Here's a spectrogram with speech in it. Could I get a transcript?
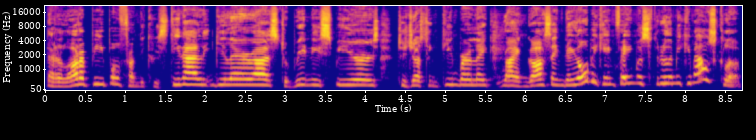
that a lot of people from the Christina Aguileras to Britney Spears to Justin Timberlake, Ryan Gosling, they all became famous through the Mickey Mouse Club.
